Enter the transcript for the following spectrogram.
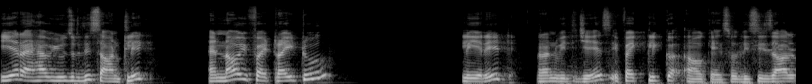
here i have used this on click. And now if i try to clear it run with js if i click okay so this is all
